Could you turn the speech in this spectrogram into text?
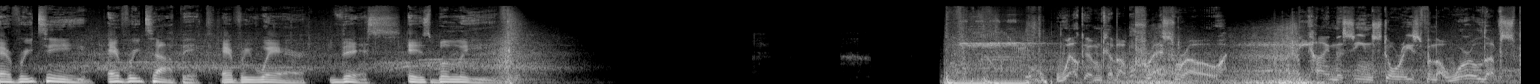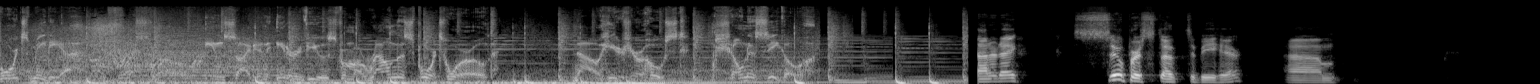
Every team, every topic, everywhere. This is Believe. Welcome to the press row. Behind the scenes stories from the world of sports media. Press row. Insight and interviews from around the sports world. Now, here's your host, Jonah Siegel. Saturday. Super stoked to be here. Um,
